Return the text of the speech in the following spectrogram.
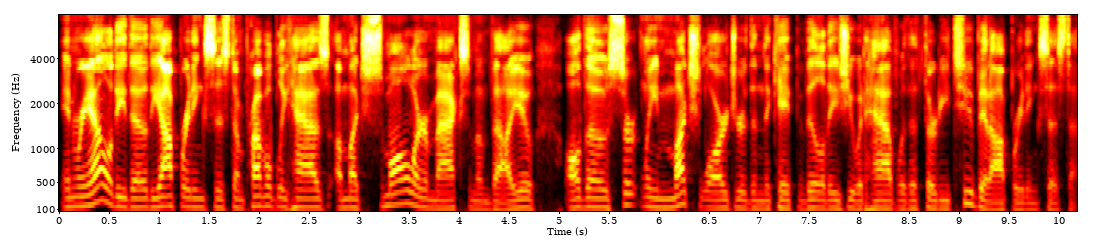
In reality, though, the operating system probably has a much smaller maximum value, although certainly much larger than the capabilities you would have with a 32 bit operating system.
